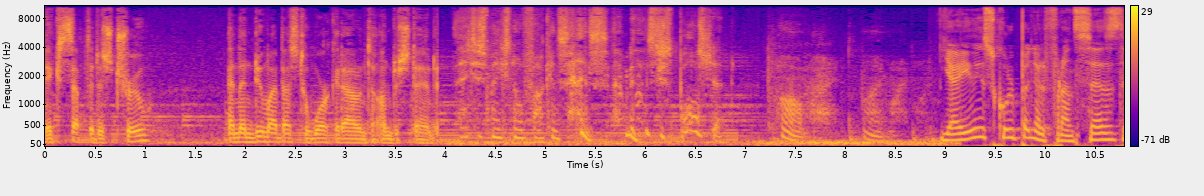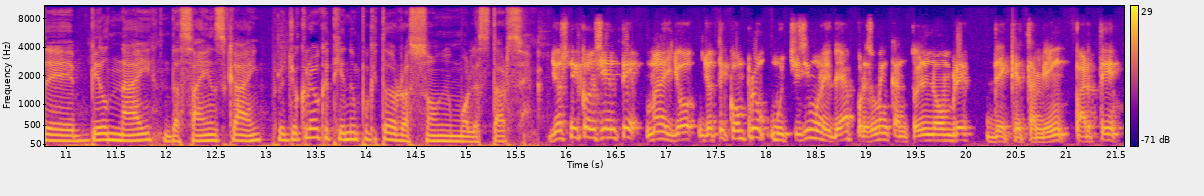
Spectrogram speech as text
accept it as true, and then do my best to work it out and to understand it. That just makes no fucking sense. I mean, it's just bullshit. Oh my, my, my. Y ahí disculpen el francés de Bill Nye, The Science Guy, pero yo creo que tiene un poquito de razón en molestarse. Yo estoy consciente, yo, yo te compro muchísimo la idea, por eso me encantó el nombre, de que también parte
